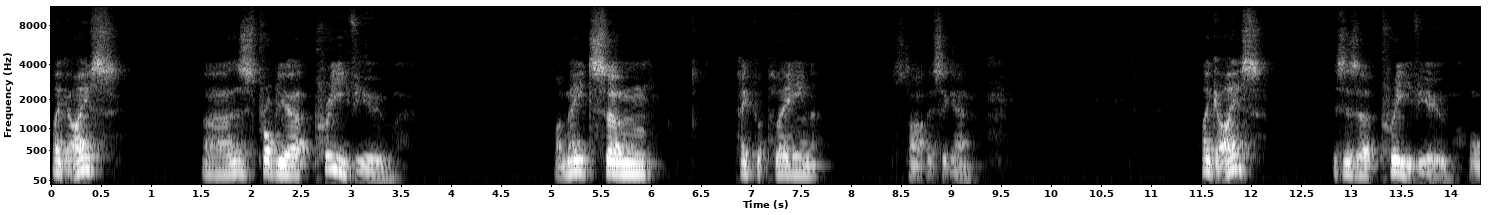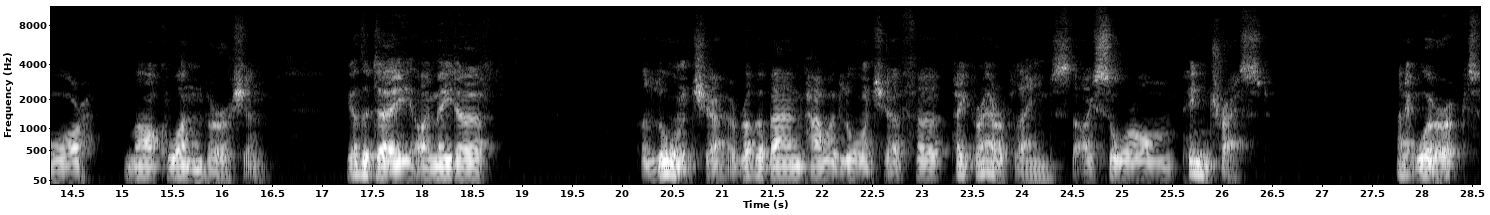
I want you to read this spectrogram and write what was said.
Hi guys, uh, this is probably a preview. I made some paper plane, start this again. Hi guys, this is a preview or Mark 1 version. The other day I made a, a launcher, a rubber band powered launcher for paper aeroplanes that I saw on Pinterest. And it worked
